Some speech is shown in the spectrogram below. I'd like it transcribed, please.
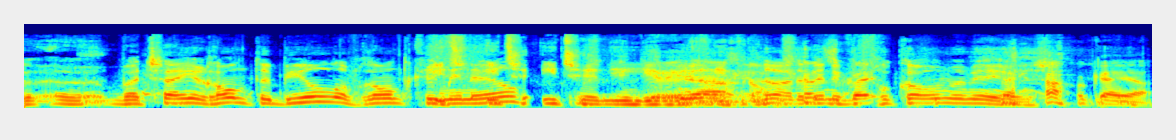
eh, eh, wat zei je, randdebiel of randcrimineel? Iets- iets- iets in die richting. Ja, Dat nou, daar ben ik het volkomen mee eens. Oké, ja.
